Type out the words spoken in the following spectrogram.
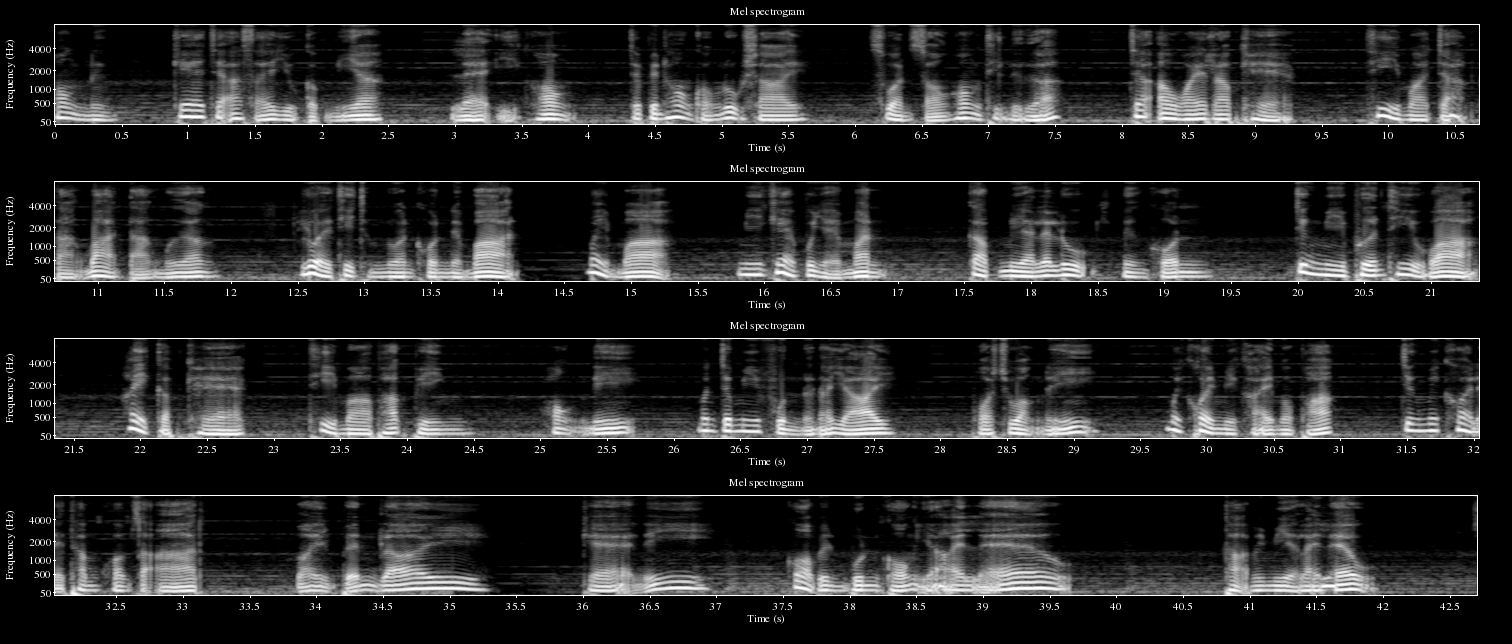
ห้องหนึ่ง แกจะอาศัยอยู่กับเมีย และอีกห้องจะเป็นห้องของลูกชาย ส่วนสองห้องที่เหลือ จะเอาไว้รับแขกที่มาจากต่างบ้านต่างเมือง ด้วยที่จำนวนคนในบ้าน ไม่มาก มีแค่ผู้ใหญ่มั่น กับเมียและลูกอีกหนึ่งคน จึงมีพื้นที่ว่างให้กับแขกที่มาพักพิง ห้องนี้มันจะมีฝุ่นนะนะยาย พอช่วงนี้ไม่ค่อยมีใครมาพัก จึงไม่ค่อยได้ทำความสะอาด ไม่เป็นไร แค่นี้ก็เป็นบุญของยายแล้ว ถ้าไม่มีอะไรแล้ว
